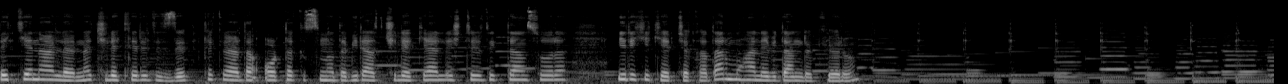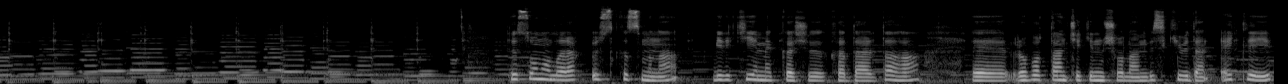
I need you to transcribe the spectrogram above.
Ve kenarlarına çilekleri dizip tekrardan orta kısmına da biraz çilek yerleştirdikten sonra 1-2 kepçe kadar muhallebiden döküyorum. Ve son olarak üst kısmına 1-2 yemek kaşığı kadar daha e, robottan çekilmiş olan bisküviden ekleyip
